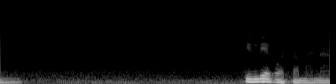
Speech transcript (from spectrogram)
นะจึงเรียกว่าสมณะ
